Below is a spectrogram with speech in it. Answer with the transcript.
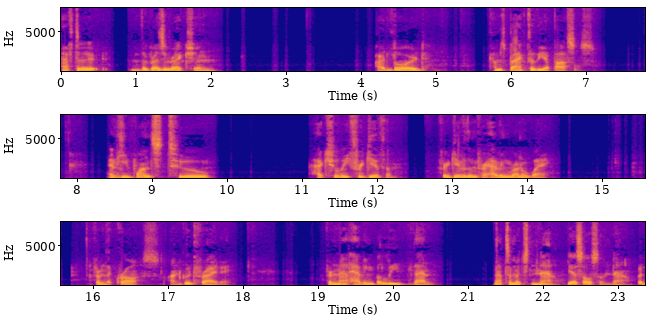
After the resurrection, our Lord comes back to the apostles. And he wants to actually forgive them. Forgive them for having run away from the cross on Good Friday. For not having believed then. Not so much now, yes, also now, but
